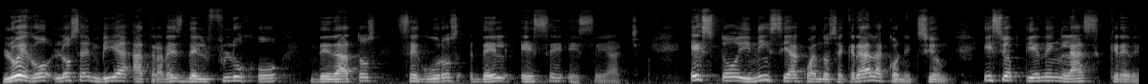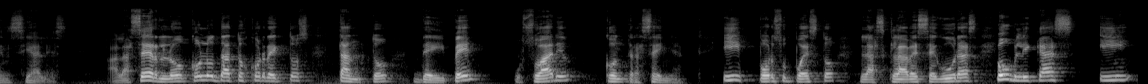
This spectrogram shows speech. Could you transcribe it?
Luego los envía a través del flujo de datos seguros del SSH. Esto inicia cuando se crea la conexión y se obtienen las credenciales. Al hacerlo con los datos correctos, tanto de IP, usuario, contraseña. Y por supuesto, las claves seguras públicas y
